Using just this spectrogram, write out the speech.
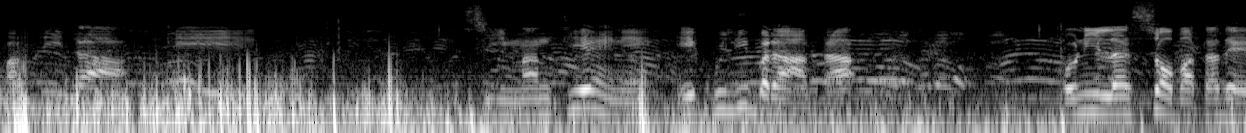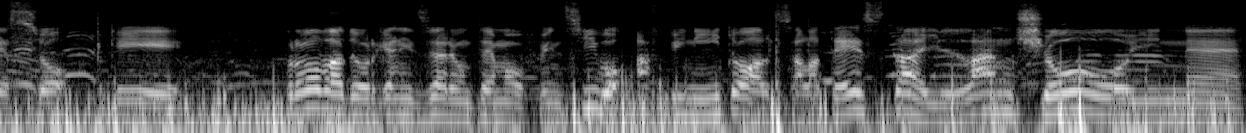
partita che si mantiene equilibrata con il Sobat adesso che prova ad organizzare un tema offensivo, ha finito, alza la testa, il lancio in eh,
